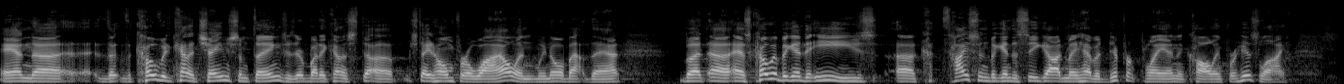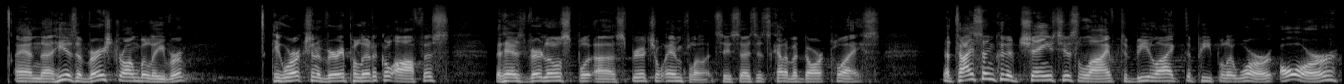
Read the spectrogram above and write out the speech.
And uh, the, the COVID kind of changed some things as everybody kind of st- uh, stayed home for a while, and we know about that. But uh, as COVID began to ease, Tyson began to see God may have a different plan and calling for his life. And he is a very strong believer. He works in a very political office that has very little sp- uh, spiritual influence. He says it's kind of a dark place. Now, Tyson could have changed his life to be like the people at work, or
